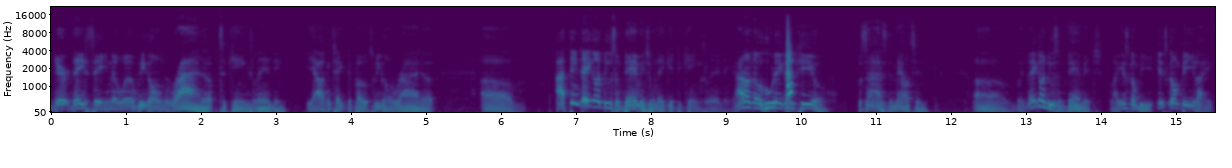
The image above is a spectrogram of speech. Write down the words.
They're, they say, you know what, We're gonna ride up to King's Landing. Y'all can take the boats. We're gonna ride up. Um, I think they're gonna do some damage when they get to King's Landing. I don't know who they're gonna Oh. kill besides the mountain, um, but they gonna do some damage. Like it's gonna be it's gonna be like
